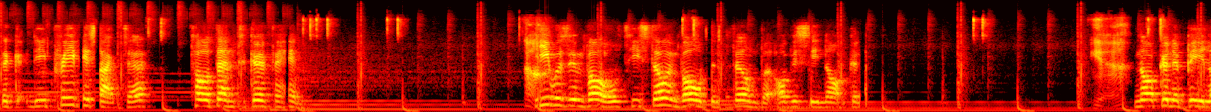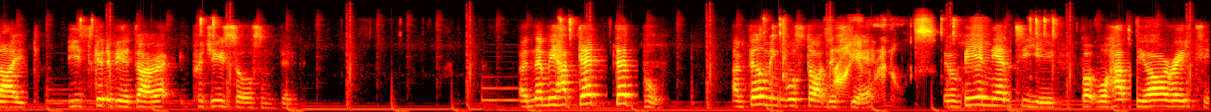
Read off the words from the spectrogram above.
The the previous actor told them to go for him. oh. He was involved. He's still involved in the film, but obviously not gonna yeah. Not going to be like he's going to be a direct producer or something. And then we have Dead Deadpool, and filming will start this Ryan year. Reynolds. It will be in the MCU, but we'll have the R rating.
